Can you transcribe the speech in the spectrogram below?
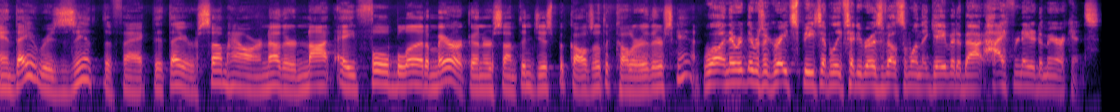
and they resent the fact that they are somehow or another not a full blood American or something just because of the color of their skin. Well, and there, there was a great speech, I believe Teddy Roosevelt's the one that gave it about hyphenated Americans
